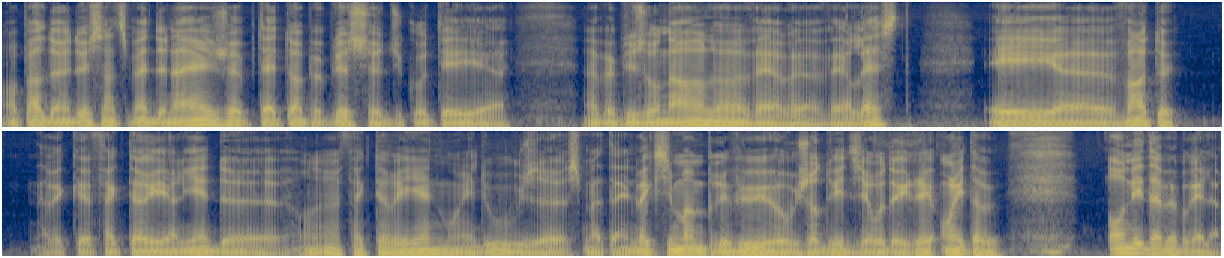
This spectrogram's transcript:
On parle d'un 2 cm de neige, peut-être un peu plus euh, du côté, euh, un peu plus au nord, là, vers, euh, vers l'est, et euh, venteux avec euh, facteur éolien de. On a un facteur éolien de moins 12 euh, ce matin. Le maximum prévu euh, aujourd'hui est de 0 degré. On est, à, on est à peu près là.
